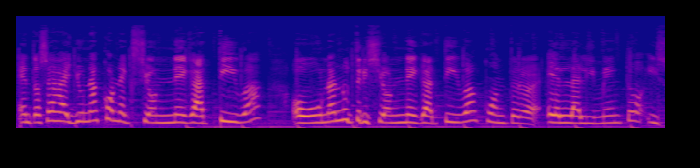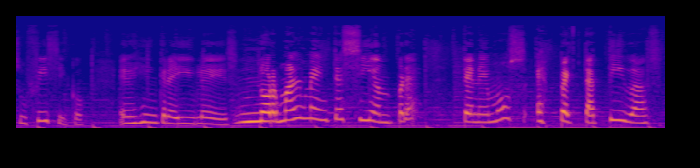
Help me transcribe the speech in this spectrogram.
Entonces hay una conexión negativa o una nutrición negativa contra el alimento y su físico. Es increíble eso. Normalmente siempre tenemos expectativas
